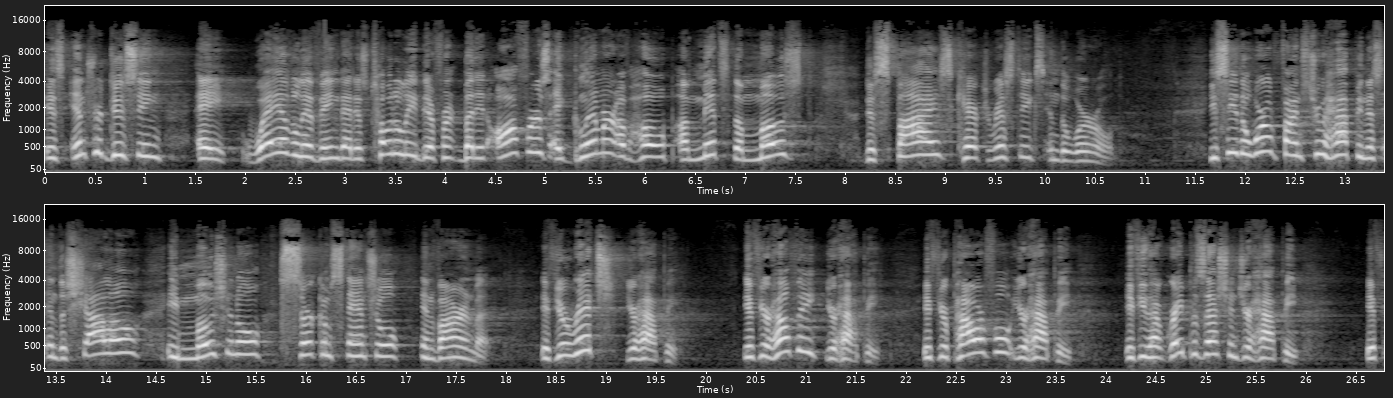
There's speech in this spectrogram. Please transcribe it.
is introducing a way of living that is totally different, but it offers a glimmer of hope amidst the most despised characteristics in the world. You see, the world finds true happiness in the shallow, emotional, circumstantial environment. If you're rich, you're happy. If you're healthy, you're happy. If you're powerful, you're happy. If you have great possessions, you're happy. If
